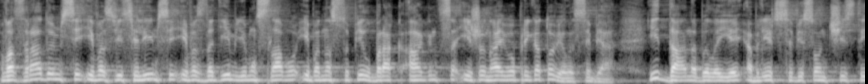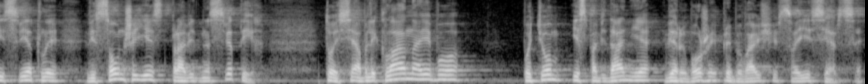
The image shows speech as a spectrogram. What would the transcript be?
Возрадуемся и возвеселимся, и воздадим Ему славу, ибо наступил брак Агнца, и жена его приготовила себя. И дано было ей облечься весон чистый и светлый, весон же есть праведность святых». То есть облекла она его путем исповедания веры Божией, пребывающей в своей сердце.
